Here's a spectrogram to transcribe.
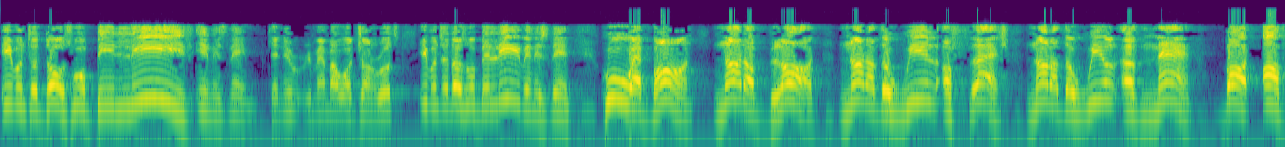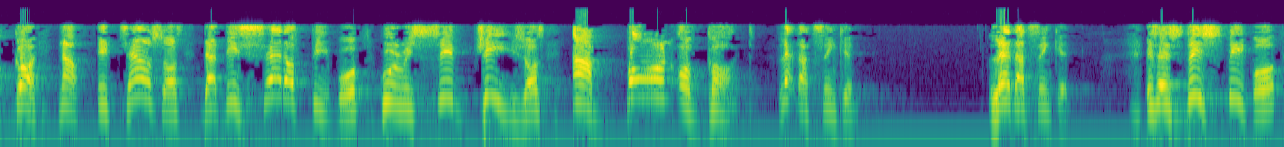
even to those who believe in His name. Can you remember what John wrote? Even to those who believe in His name, who were born not of blood, not of the will of flesh, not of the will of man, but of God. Now, it tells us that this set of people who receive Jesus are born of God. Let that sink in. Let that sink in. It says these people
